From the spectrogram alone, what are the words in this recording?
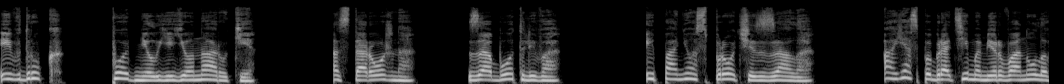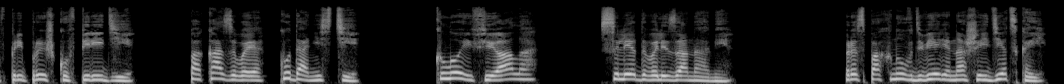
и вдруг поднял ее на руки. Осторожно, заботливо и понес прочь из зала. А я с побратимами рванула в припрыжку впереди, показывая, куда нести. Кло и Фиала следовали за нами. Распахнув двери нашей детской,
